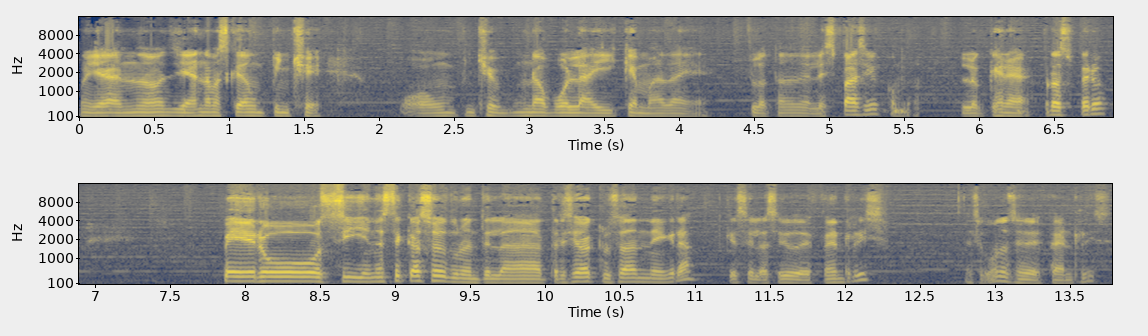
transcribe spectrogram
ya no, ya nada más queda un pinche, o un pinche, una bola ahí quemada eh, flotando en el espacio, como lo que era Próspero pero sí, en este caso, durante la Tercera Cruzada Negra, que es el asedio de Fenris, el segundo asedio de Fenris,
